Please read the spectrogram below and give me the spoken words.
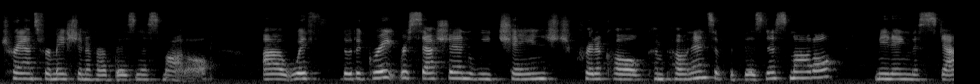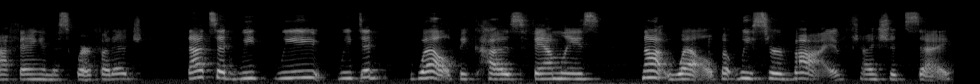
transformation of our business model. Uh, with the, the Great Recession, we changed critical components of the business model, meaning the staffing and the square footage. That said, we we we did well because families, not well, but we survived, I should say.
